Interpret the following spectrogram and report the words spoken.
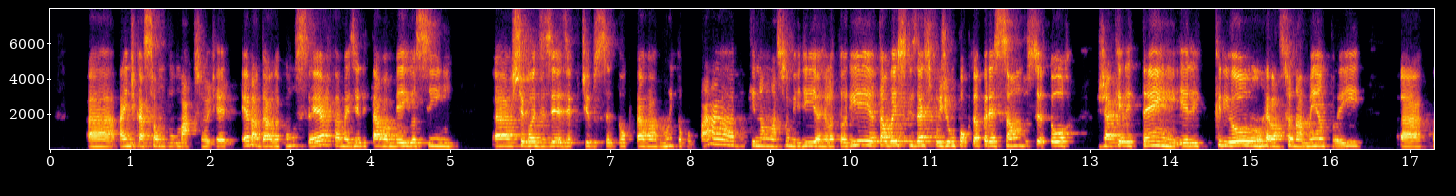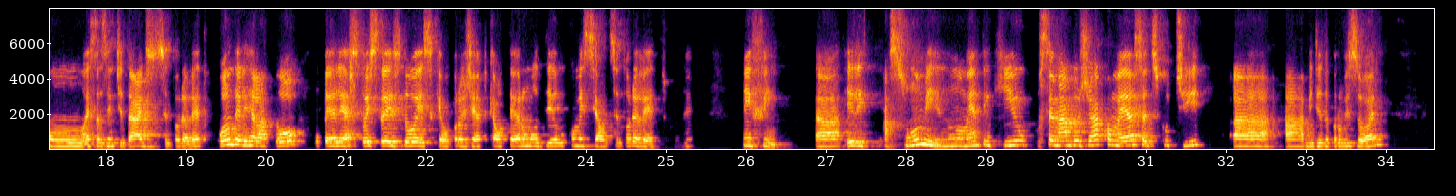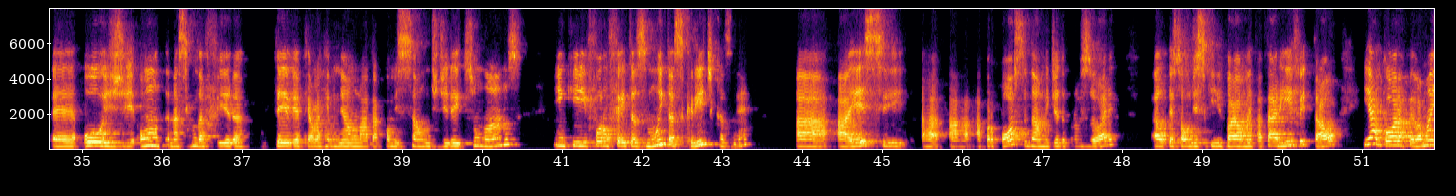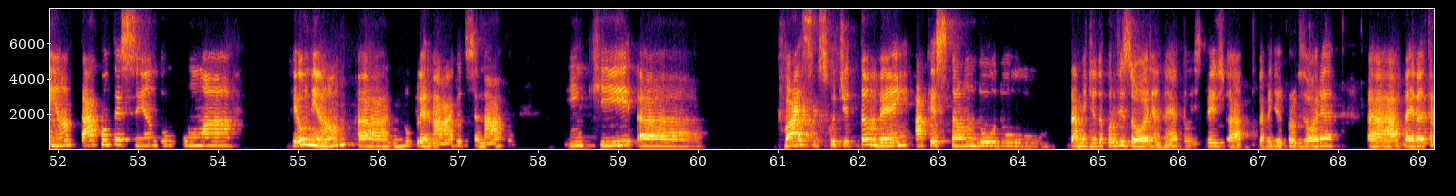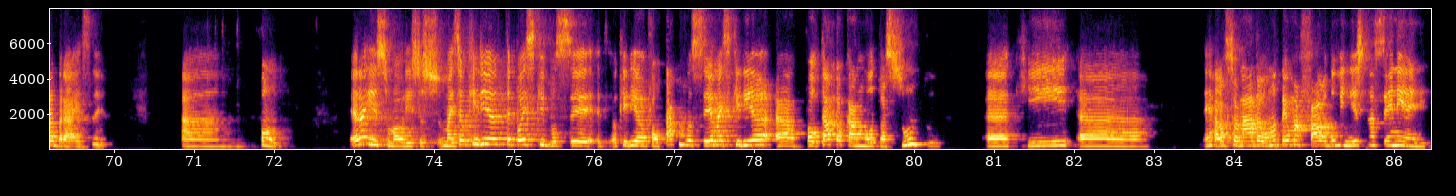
A, a indicação do Marcos Rogério era dada como certa, mas ele estava meio assim, uh, chegou a dizer executivo do setor que estava muito ocupado, que não assumiria a relatoria, talvez quisesse fugir um pouco da pressão do setor, já que ele tem, ele criou um relacionamento aí uh, com essas entidades do setor elétrico, quando ele relatou o PLS 232, que é o projeto que altera o modelo comercial do setor elétrico, né? Enfim, ah, ele assume no momento em que o, o Senado já começa a discutir a, a medida provisória. É, hoje, ontem, na segunda-feira, teve aquela reunião lá da Comissão de Direitos Humanos, em que foram feitas muitas críticas, né, a, a esse, a, a, a proposta da medida provisória, o pessoal disse que vai aumentar a tarifa e tal, e agora pela manhã está acontecendo uma reunião ah, no plenário do Senado, em que ah, vai se discutir também a questão do, do da medida provisória, né, três, ah, da medida provisória ah, da Eletrobras, né. Ah, bom, era isso, Maurício, mas eu queria, depois que você, eu queria voltar com você, mas queria ah, voltar a tocar num outro assunto, eh, que é relacionada ontem a uma fala do ministro na CNN.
